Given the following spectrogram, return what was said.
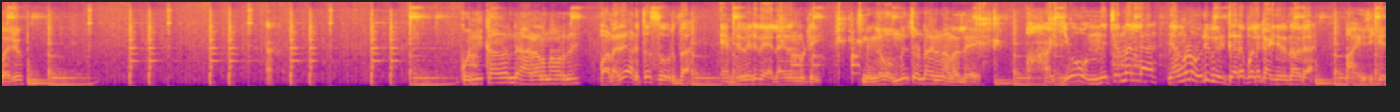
വരൂ. കുഞ്ഞിക്കാതന്റെ ആരാണെന്ന് പറഞ്ഞേ? വളരെ അടുത്ത സുഹൃത്താ. എന്റെ പേര് വേലായുധൻകുട്ടി. നിങ്ങൾ ഒന്നിച്ചുണ്ടായിരുന്നാണല്ലേ? അയ്യോ ഒന്നിച്ചെന്നല്ല. ഞങ്ങൾ ഒരു വീട്ടുകാരെ പോലെ കഴിഞ്ഞിരുന്നവരാ. ആയിരിക്കെ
